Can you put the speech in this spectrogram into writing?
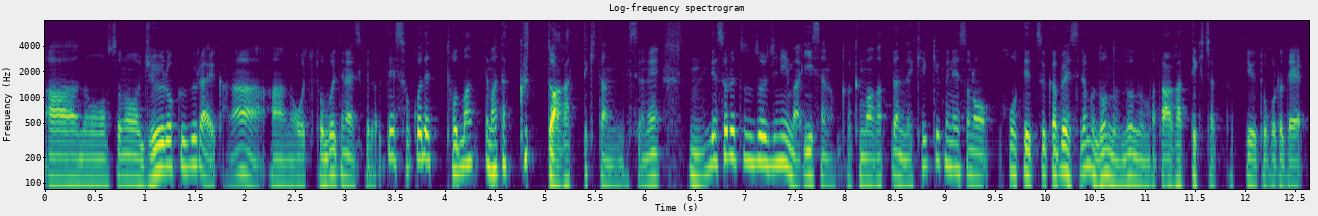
あのその16ぐらいかなあのちょっと覚えてないですけどでそこで止まってまたグッと上がってきたんですよね。うん、でそれと同時に、まあ、イーサの価格も上がったんで結局ねその法定通貨ベースでもどんどんどんどんまた上がってきちゃったっていうところで。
